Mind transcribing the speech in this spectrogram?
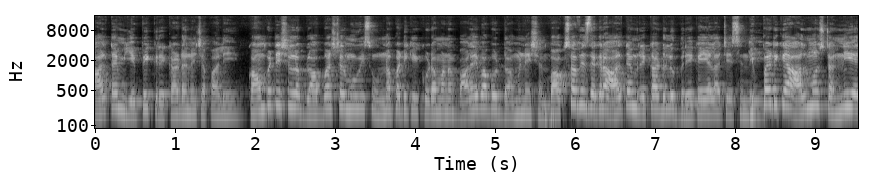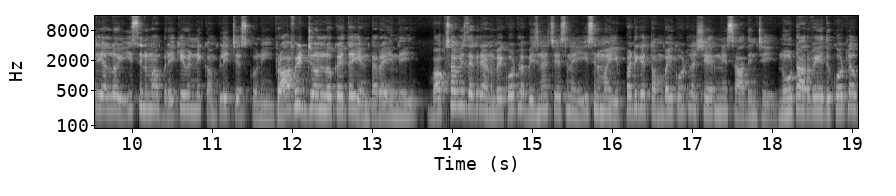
ఆల్ టైమ్ ఎపిక్ రికార్డ్ అని చెప్పాలి. కాంపిటీషన్లో బ్లాక్ బస్టర్ మూవీస్ ఉన్నప్పటికీ కూడా మన Balayya Babu domination box office దగ్గర ఆల్ టైమ్ రికార్డులు బ్రేక్ అయ్యేలా చేసింది. ఇప్పటికే ఆల్మోస్ట్ అన్ని ఏరియాల్లో ఈ సినిమా బ్రేక్ ఈవెన్ని కంప్లీట్ చేసుకుని ప్రాఫిట్ జోన్లోకి అయితే ఎంటర్ అయింది. బాక్సాఫీస్ దగ్గర ఎనభై కోట్ల బిజినెస్ చేసిన ఈ సినిమా ఇప్పటికే తొంభై కోట్ల షేర్ని సాధించి నూట అరవై ఐదు కోట్ల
